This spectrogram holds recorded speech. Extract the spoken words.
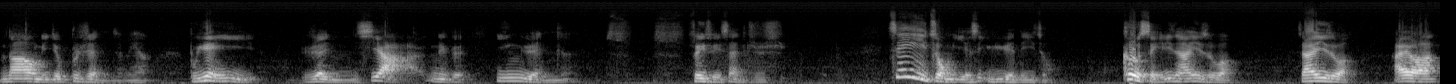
然后你就不忍怎么样？不愿意忍下那个因缘呢？追随善知识，这种也是愚缘的一种。克谁？你啥意思不？啥意思不？还有啊，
